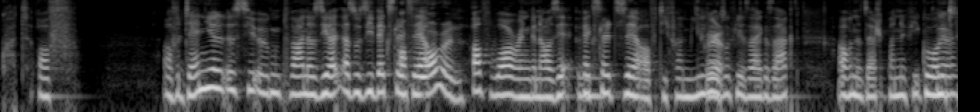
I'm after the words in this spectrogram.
Gott, auf, auf Daniel ist sie irgendwann. Also sie, also sie wechselt Auf sehr. Warren. Mhm. Auf Warren, genau. Sie wechselt sehr auf die Familie, Ja. so viel sei gesagt. Auch eine sehr spannende Figur. Und Ja.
